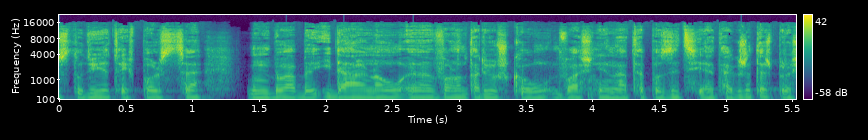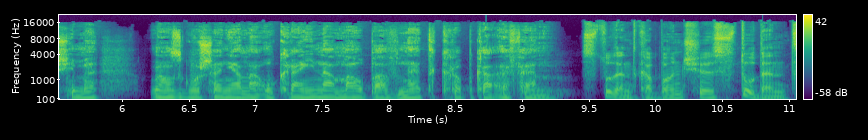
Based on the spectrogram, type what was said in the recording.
studiuje tutaj w Polsce, byłaby idealną e, wolontariuszką właśnie na tę pozycję. Także też prosimy o zgłoszenia na ukraina małpawnet.fm. Studentka bądź student.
